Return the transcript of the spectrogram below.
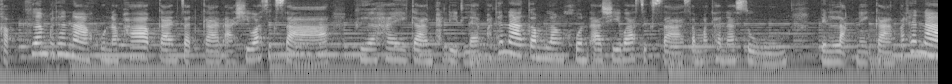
ขับเคลื่อนพัฒนาคุณภาพการจัดการอาชีวศึกษา เพื่อให้การผลิตและพัฒนากำลังคนอาชีวศึกษาสมรรถนะสูง เป็นหลักในการพัฒนา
